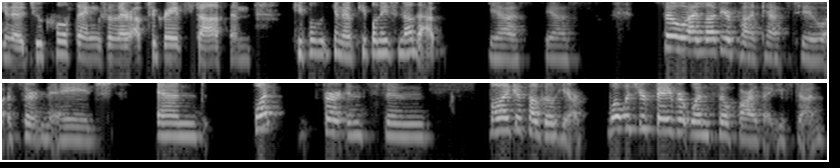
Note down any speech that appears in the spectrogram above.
you know, do cool things and they're up to great stuff, and people, you know, people need to know that. Yes, yes. So I love your podcast too. A certain age, and what, for instance, well, I guess I'll go here. What was your favorite one so far that you've done?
